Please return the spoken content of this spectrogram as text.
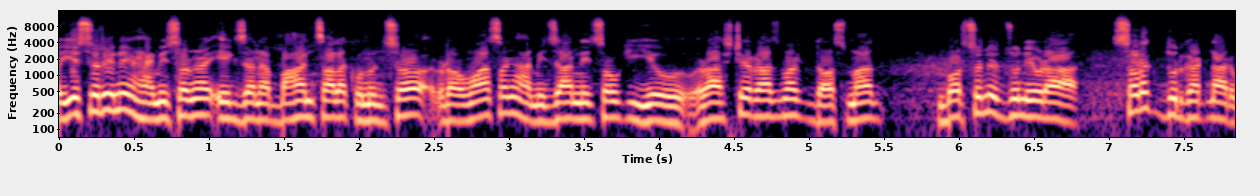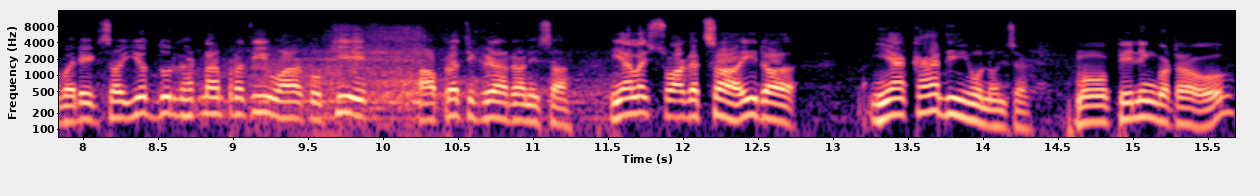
यसरी नै हामीसँग एकजना वाहन चालक हुनुहुन्छ र उहाँसँग हामी जान्नेछौँ कि यो राष्ट्रिय राजमार्ग दसमा वर्ष नै जुन एउटा सडक दुर्घटनाहरू भइरहेको छ यो दुर्घटनाप्रति उहाँको के प्रतिक्रिया रहनेछ? यहाँलाई स्वागत छ है र यहाँ कहाँदेखि हुनुहुन्छ? म पेलिङबाट हो।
